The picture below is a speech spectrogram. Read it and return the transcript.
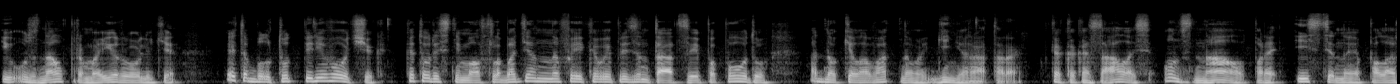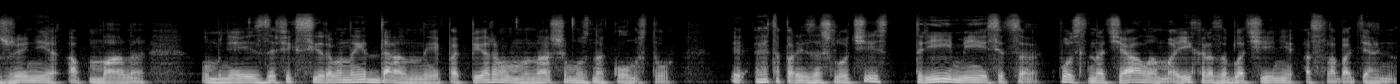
и узнал про мои ролики. Это был тот переводчик, который снимал Слободян на фейковой презентации по поводу однокиловаттного генератора. Как оказалось, он знал про истинное положение обмана. У меня есть зафиксированные данные по первому нашему знакомству. И это произошло через три месяца после начала моих разоблачений о Слободяне.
